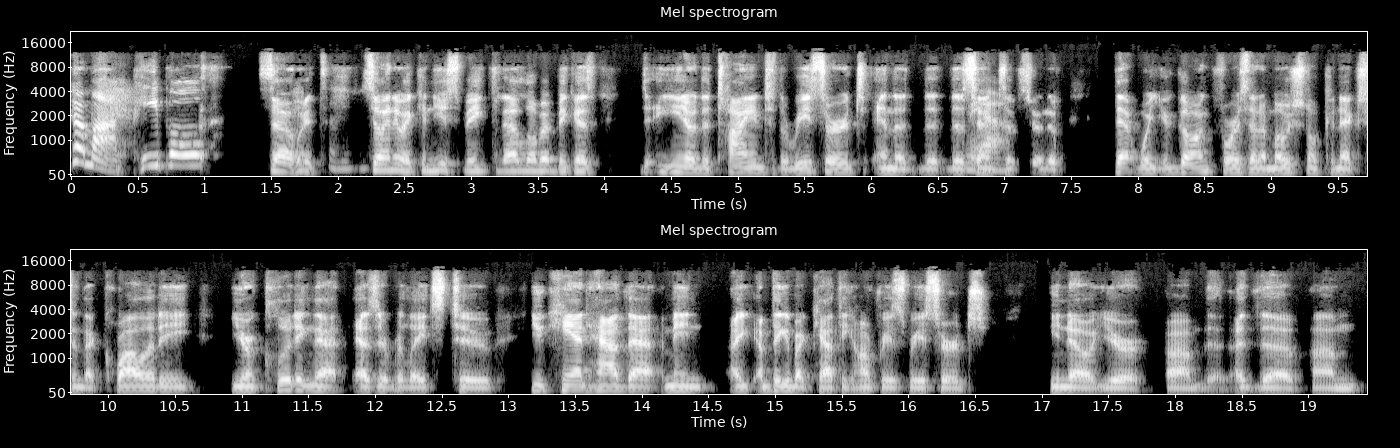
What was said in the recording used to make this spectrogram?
Come on, people. So it's so anyway. Can you speak to that a little bit because you know the tie into the research and the the, the sense yeah. of sort of that what you're going for is that emotional connection that quality you're including that as it relates to you can't have that i mean I, am thinking about Cathy Humphreys' research you know your um the, uh, the um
